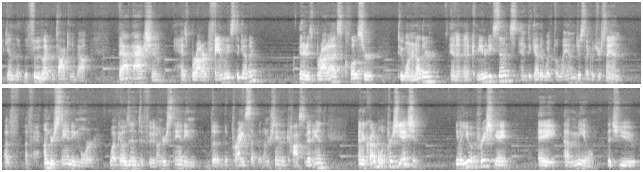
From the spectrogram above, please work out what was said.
again the, the food like we're talking about, that action has brought our families together, and it has brought us closer to one another in a, in a community sense, and together with the land, just like what you're saying, of, of understanding more what goes into food, understanding the, the price of it, understanding the cost of it, and an incredible appreciation. You know, you appreciate a, a meal that you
